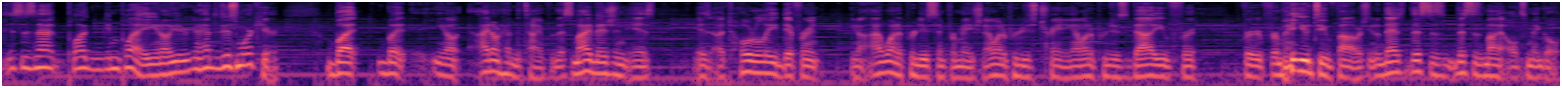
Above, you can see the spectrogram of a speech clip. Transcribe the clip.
this is not plug and play. You know, you're going to have to do some work here. But but you know, I don't have the time for this. My vision is is a totally different. You know, I want to produce information. I want to produce training. I want to produce value for for for my YouTube followers. You know, that's this is this is my ultimate goal.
